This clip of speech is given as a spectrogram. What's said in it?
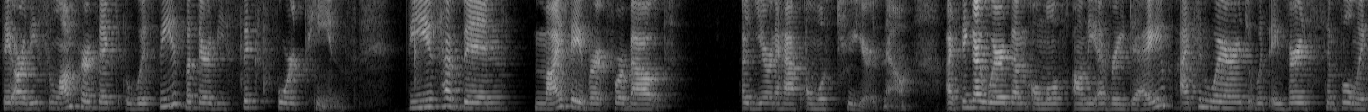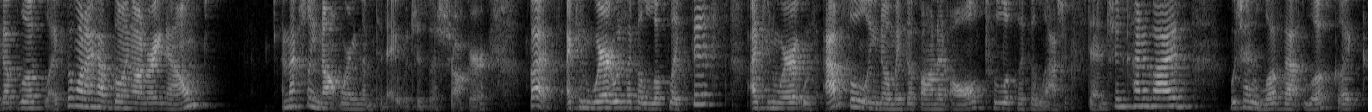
They are the Salon Perfect Wispies, but they're the 614s. These have been my favorite for about a year and a half, almost two years now. I think I wear them almost on the everyday. I can wear it with a very simple makeup look like the one I have going on right now I'm actually not wearing them today, which is a shocker. But I can wear it with like a look like this. I can wear it with absolutely no makeup on at all to look like a lash extension kind of vibe, which I love that look. Like,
